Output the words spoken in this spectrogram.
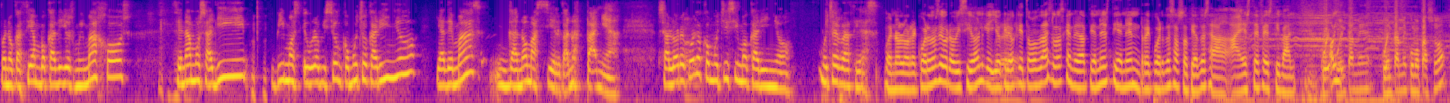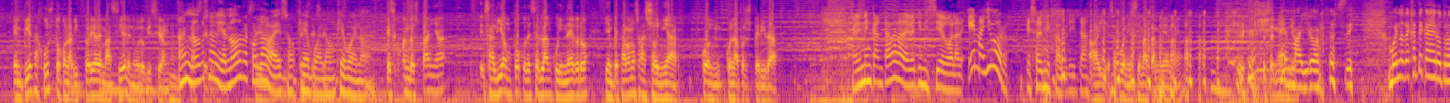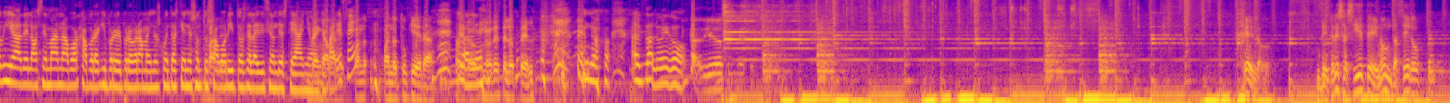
bueno, que hacían bocadillos muy majos, cenamos allí, vimos Eurovisión con mucho cariño y además ganó Maciel, ganó España. O sea, lo recuerdo con muchísimo cariño. Muchas gracias. Bueno, los recuerdos de Eurovisión, que yo creo que todas las generaciones tienen recuerdos asociados a, a este festival. Cu- Oye, cuéntame, cuéntame cómo pasó. Empieza justo con la victoria de Maciel en Eurovisión. ah, no lo sabía, no lo recordaba Sí, eso. qué sí, bueno, sí. qué bueno. Es cuando España eh, salía un poco de ese blanco y negro y empezábamos a soñar con, con la prosperidad. A mí me encantaba la de Betty Mi Ciego, la de ¡Eh, mayor! Esa es mi favorita. Ay, esa es buenísima también, ¿eh? Ese niño. En mayor, sí. Bueno, déjate caer otro día de la semana, Borja, por aquí por el programa y nos cuentas quiénes son tus Vale. favoritos de la edición de este año. Venga, ¿Te vale, parece? Cuando, cuando tú quieras, pero Vale. no desde el hotel. no, hasta luego. Adiós. Hello. De 3 a 7 en Onda Cero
